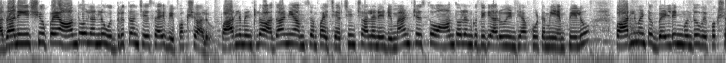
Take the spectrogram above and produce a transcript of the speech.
అదానీ ఇష్యూపై ఆందోళనలు ఉధృతం చేశాయి విపక్షాలు పార్లమెంట్లో అదానీ అంశంపై చర్చించాలని డిమాండ్ చేస్తూ ఆందోళనకు దిగారు ఇండియా కూటమి ఎంపీలు పార్లమెంటు బిల్డింగ్ ముందు విపక్ష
